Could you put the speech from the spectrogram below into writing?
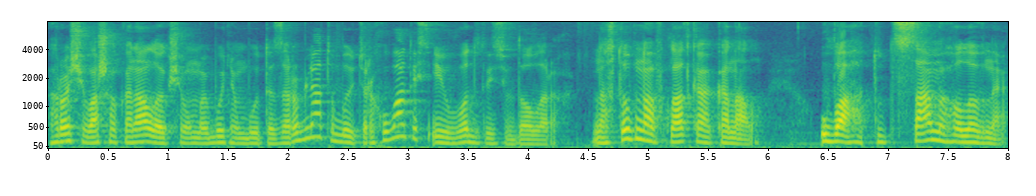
гроші вашого каналу, якщо ви в майбутньому будете заробляти, будуть рахуватись і вводитись в доларах. Наступна вкладка канал. Увага! Тут саме головне.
